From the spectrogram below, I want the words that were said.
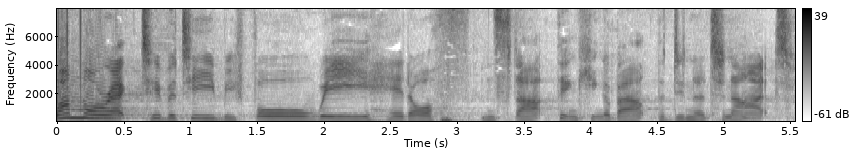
One more activity before we head off and start thinking about the dinner tonight.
